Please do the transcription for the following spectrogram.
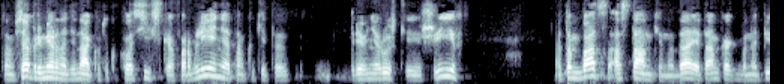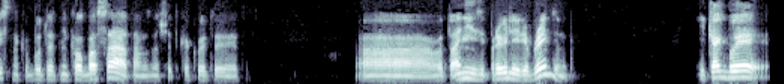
там вся примерно одинаковая, только классическое оформление, там какие-то древнерусский шрифт, а там бац, Останкино, да, и там как бы написано, как будто это не колбаса, а там, значит, какой-то... А, вот они провели ребрендинг, и как бы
